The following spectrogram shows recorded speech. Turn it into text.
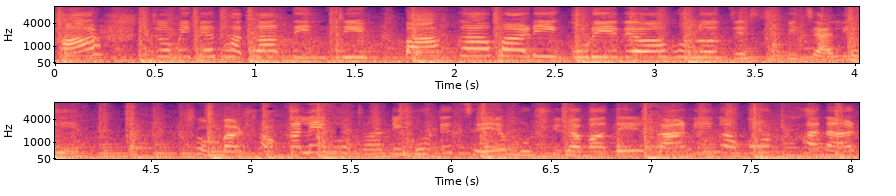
খাস জমিতে থাকা তিনটি পাকা বাড়ি গুড়িয়ে দেওয়া হলো জেসিবি চালিয়ে। সোমবার সকালে ঘটনাটি ঘটেছে মুর্শিদাবাদের রানীনগর থানার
